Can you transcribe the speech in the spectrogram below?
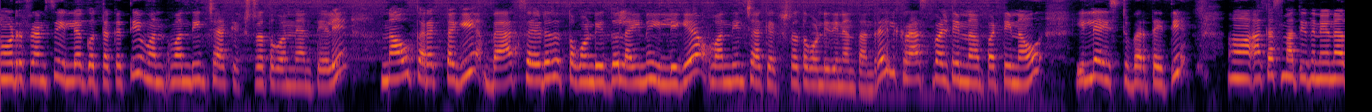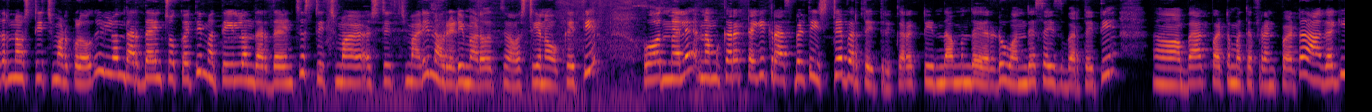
ನೋಡ್ರಿ ಫ್ರೆಂಡ್ಸ್ ಇಲ್ಲೇ ಗೊತ್ತಾಕತಿ. ಒಂದು ಒಂದು ಇಂಚ್ ಯಾಕೆ ಎಕ್ಸ್ಟ್ರಾ ತೊಗೊಂಡೆ ಅಂತೇಳಿ. ನಾವು ಕರೆಕ್ಟಾಗಿ ಬ್ಯಾಕ್ ಸೈಡ್ ತೊಗೊಂಡಿದ್ದು ಲೈನು ಇಲ್ಲಿಗೆ ಒಂದು ಇಂಚ್ ಯಾಕೆ ಎಕ್ಸ್ಟ್ರಾ ತೊಗೊಂಡಿದ್ದೀನಿ ಅಂತಂದರೆ, ಇಲ್ಲಿ ಕ್ರಾಸ್ ಬಲ್ಟಿನ ಪಟ್ಟಿ ನಾವು ಇಲ್ಲೇ ಇಷ್ಟು ಬರ್ತೈತಿ. ಅಕಸ್ಮಾತ್ ಇದನ್ನೇನಾದ್ರೂ ನಾವು ಸ್ಟಿಚ್ ಮಾಡ್ಕೊಳ್ಳೋವಾಗ ಇಲ್ಲೊಂದು ಅರ್ಧ ಇಂಚ್ ಹೋಗ್ತೈತಿ ಮತ್ತು ಇಲ್ಲೊಂದು ಅರ್ಧ ಇಂಚ್ ಸ್ಟಿಚ್ ಮಾ ಸ್ಟಿಚ್ ಮಾಡಿ ನಾವು ರೆಡಿ ಮಾಡೋ ಅಷ್ಟಿಗೆ ನಾವು ಹೋಗ್ತೈತಿ ಹೋದ್ಮೇಲೆ ನಮ್ಗೆ ಕರೆಕ್ಟಾಗಿ ಕ್ರಾಸ್ ಬೆಲ್ಟ್ ಇಷ್ಟೇ ಬರ್ತೈತಿ ಕರೆಕ್ಟ್ ಇಂದ ಮುಂದೆ ಎರಡು ಒಂದೇ ಸೈಜ್ ಬರ್ತೈತಿ. ಬ್ಯಾಕ್ ಪಾರ್ಟ್ ಮತ್ತು ಫ್ರಂಟ್ ಪಾರ್ಟ್ ಹಾಗಾಗಿ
